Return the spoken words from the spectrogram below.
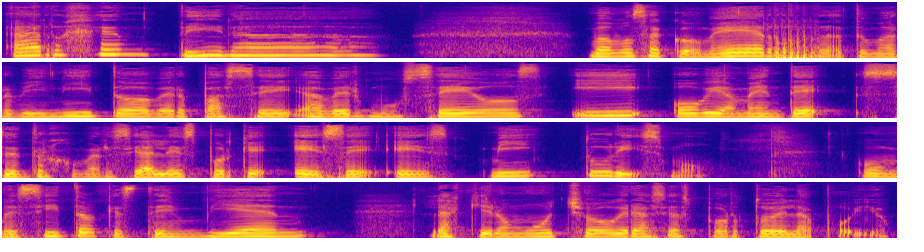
Argentina. Vamos a comer, a tomar vinito, a ver pase, a ver museos y obviamente centros comerciales porque ese es mi turismo. Un besito, que estén bien. Las quiero mucho. Gracias por todo el apoyo.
